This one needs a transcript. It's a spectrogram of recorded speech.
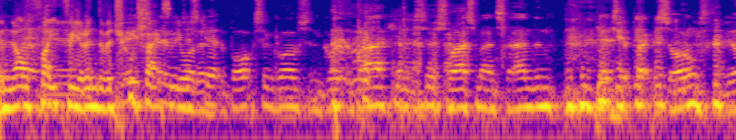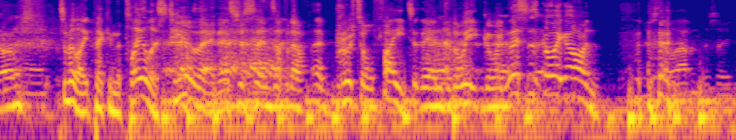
and all yeah. fight for your individual Basically, tracks that we you just want? get the boxing gloves and go at the back, and it's just last man standing gets to pick the songs. To be honest, It's a bit like picking the playlist here. Then it just ends up in a, a brutal fight at the end of the week. Going, this is going on. I still haven't decided.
